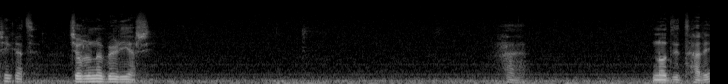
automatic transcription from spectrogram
ঠিক আছে চলুন না বেরিয়ে আসি। হ্যাঁ নদীর ধারে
